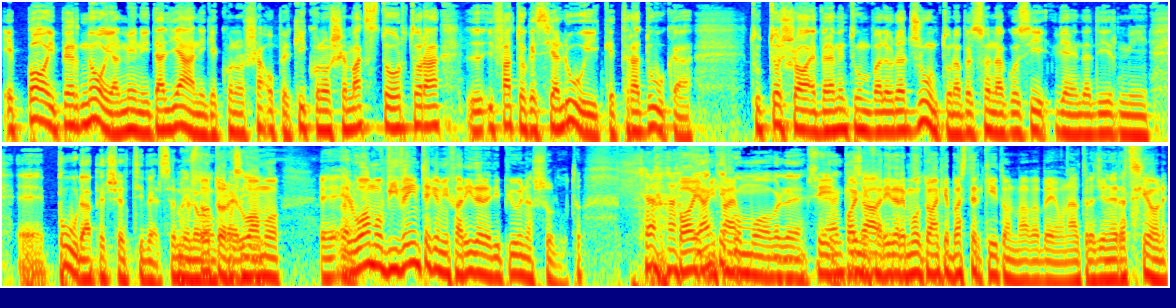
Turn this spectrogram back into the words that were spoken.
e poi per noi, almeno italiani che conosciamo, o per chi conosce Max Tortora, il fatto che sia lui che traduca tutto ciò è veramente un valore aggiunto, una persona così viene da dirmi eh, pura per certi versi. Almeno Tortora così... è l'uomo, eh, è l'uomo vivente che mi fa ridere di più in assoluto. Poi e anche fa, commuovere. Sì, anche poi esatto, mi fa ridere molto anche Buster Keaton, ma vabbè, un'altra generazione.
